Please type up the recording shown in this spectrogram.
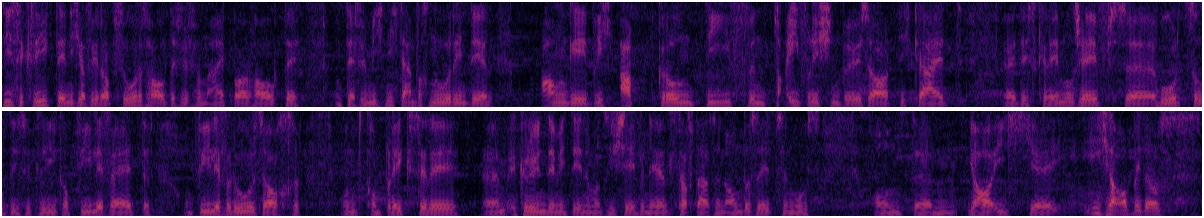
dieser Krieg, den ich ja für absurd halte, für vermeidbar halte und der für mich nicht einfach nur in der angeblich abgrundtiefen, teuflischen Bösartigkeit äh, des Kreml-Chefs äh, wurzelt. Dieser Krieg hat viele Väter und viele Verursacher und komplexere ähm, Gründe, mit denen man sich eben ernsthaft auseinandersetzen muss. Und ähm, ja, ich, äh, ich habe das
